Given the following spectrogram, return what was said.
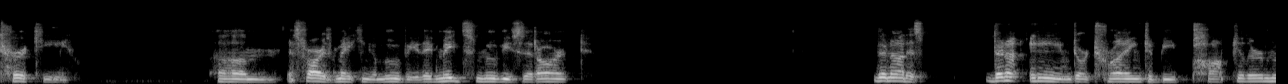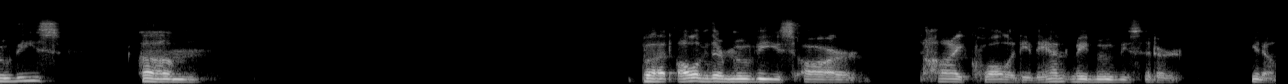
turkey um, as far as making a movie. They've made some movies that aren't, they're not as, they're not aimed or trying to be popular movies. Um, but all of their movies are high quality. They haven't made movies that are, you know,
